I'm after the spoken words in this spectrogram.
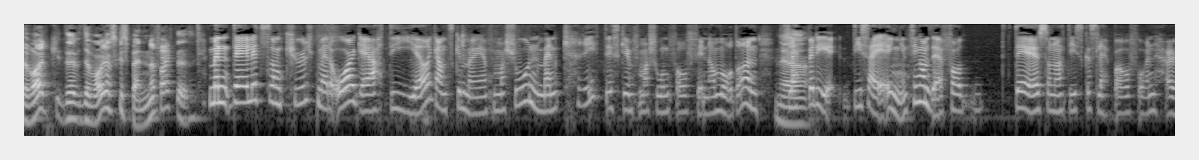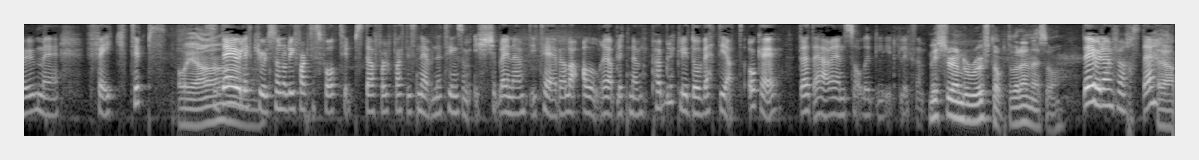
det var, det, det var ganske spennende, faktisk. Men det er litt sånn kult med det òg, er at de gir ganske mye informasjon, men kritisk informasjon for å finne morderen. Ja. Slipper de De sier ingenting om det, for det er sånn at de skal slippe å få en haug med fake tips. Oh, ja. Så det er jo litt kult. Så når de faktisk får tips der folk faktisk nevner ting som ikke ble nevnt i TV, eller aldri har blitt nevnt publicly, da vet de at OK, dette her er en solid lead, liksom. Mystery on the Rooftop, det var den jeg så. Det er jo den første. Ja.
